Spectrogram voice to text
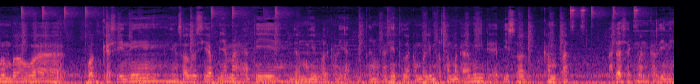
membawa podcast ini yang selalu siap menyemangati dan menghibur kalian. Terima kasih telah kembali bersama kami di episode keempat pada segmen kali ini.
